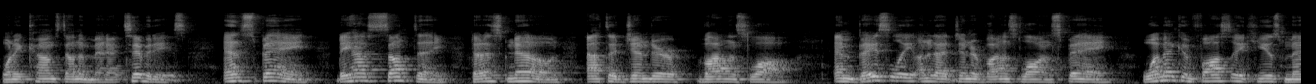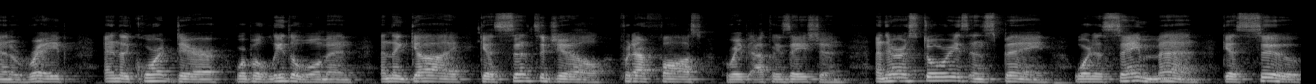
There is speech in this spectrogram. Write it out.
when it comes down to men activities. In Spain, they have something that is known as the gender violence law. And basically under that gender violence law in Spain, women can falsely accuse men of rape and the court there will believe the woman and the guy gets sent to jail for that false rape accusation. And there are stories in Spain where the same man gets sued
